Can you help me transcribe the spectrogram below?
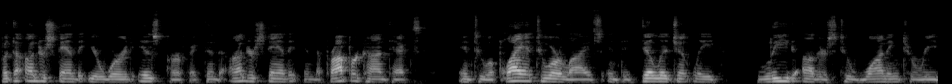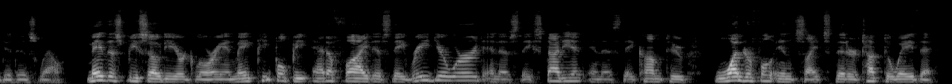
but to understand that your word is perfect and to understand it in the proper context and to apply it to our lives and to diligently lead others to wanting to read it as well. May this be so to your glory, and may people be edified as they read your word and as they study it and as they come to wonderful insights that are tucked away that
